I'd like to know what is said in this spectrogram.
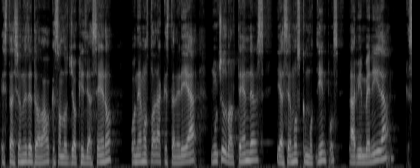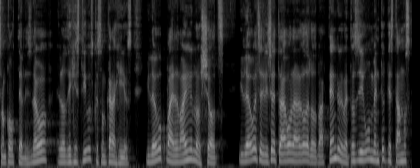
estaciones de trabajo que son los jockeys de acero, ponemos toda la cristalería, muchos bartenders y hacemos como tiempos. La bienvenida, que son cócteles, luego los digestivos, que son carajillos, y luego para el baile los shots, y luego el servicio de trago largo de los bartenders. Entonces llega un momento que estamos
